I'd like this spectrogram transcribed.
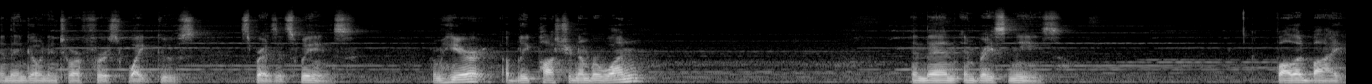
and then going into our first white goose spreads its wings. From here, oblique posture number one, and then embrace knees, followed by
